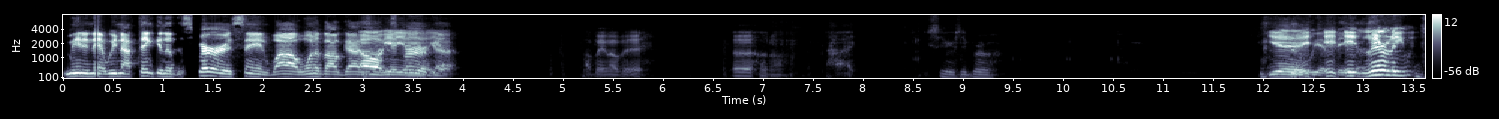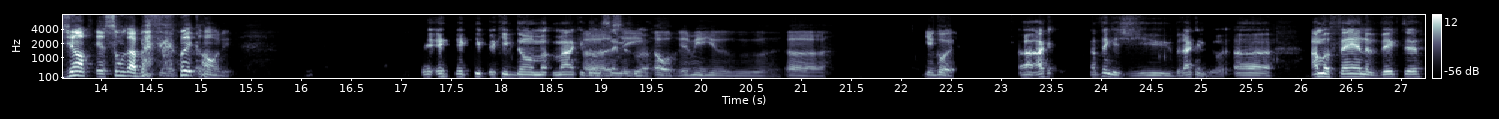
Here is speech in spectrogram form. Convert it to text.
Meaning that we're not thinking of the Spurs saying, "Wow, one of our guys Oh is yeah, a yeah, Spurs yeah, guy." yeah. My bad, my bad. Uh, hold on. Alright. Seriously, bro. Yeah, it, it, it literally jumped as soon as I about to click on it. It, it, it keep it keep doing my- mine keep doing Uh, the let's same as well. Oh, I mean you. Uh, yeah, go ahead. Uh, I, I think it's you, but I can do it. Uh, I'm a fan of Victor,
